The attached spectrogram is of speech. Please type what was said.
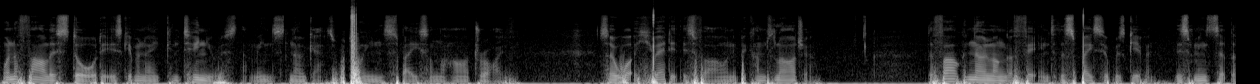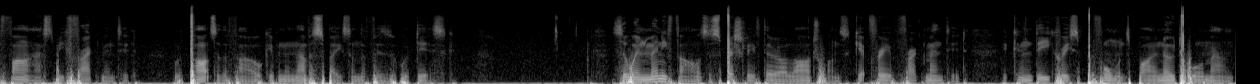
When a file is stored, it is given a continuous, that means no gaps between, space on the hard drive. So what if you edit this file and it becomes larger? The file can no longer fit into the space it was given. This means that the file has to be fragmented, with parts of the file given another space on the physical disk. So when many files, especially if there are large ones, get fragmented, it can decrease performance by a notable amount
